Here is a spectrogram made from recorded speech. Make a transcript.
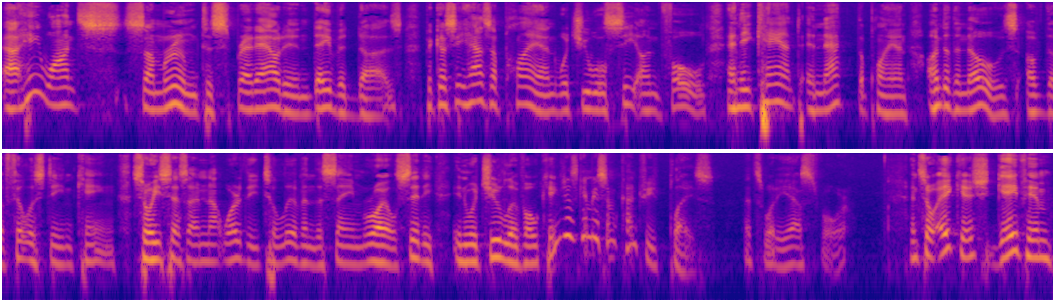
Uh, he wants some room to spread out in, David does, because he has a plan which you will see unfold, and he can't enact the plan under the nose of the Philistine king. So he says, I'm not worthy to live in the same royal city in which you live, O king. Just give me some country place. That's what he asked for. And so Achish gave him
